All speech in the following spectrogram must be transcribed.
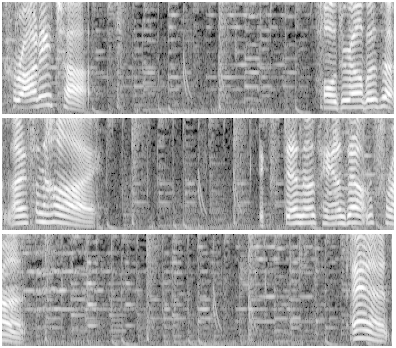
karate chops. Hold your elbows up nice and high. Extend those hands out in front. And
